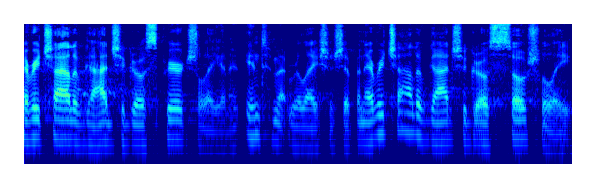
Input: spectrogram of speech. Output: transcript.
Every child of God should grow spiritually in an intimate relationship, and every child of God should grow socially.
